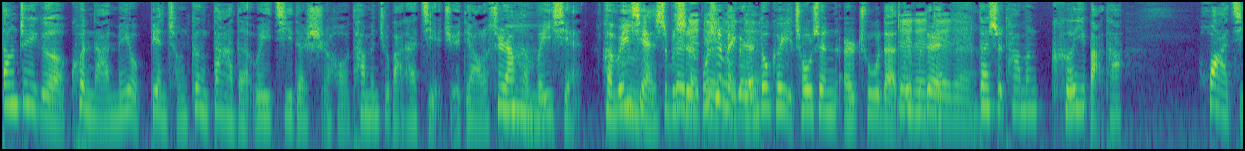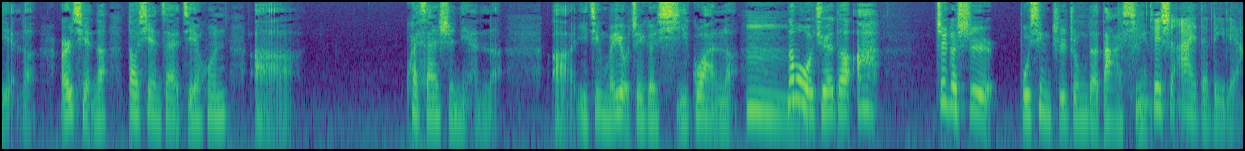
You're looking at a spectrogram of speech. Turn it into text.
当这个困难没有变成更大的危机的时候，他们就把它解决掉了。虽然很危险，很危险，嗯是不是？对对对不是每个人都可以抽身而出的，对不对对对但是他们可以把它化解了，而且呢，到现在结婚啊、快三十年了，啊、已经没有这个习惯了。嗯，那么我觉得啊，这个是不幸之中的大幸，这是爱的力量。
